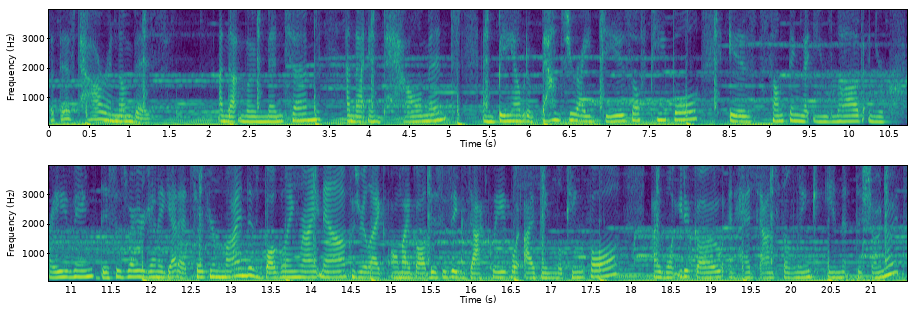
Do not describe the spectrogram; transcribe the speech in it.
that there's power in numbers and that momentum and that empowerment and being able to bounce your ideas off people is something that you love and you're craving, this is where you're gonna get it. So if your mind is boggling right now because you're like, oh my God, this is exactly what I've been looking for, I want you to go and head down to the link in the show notes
